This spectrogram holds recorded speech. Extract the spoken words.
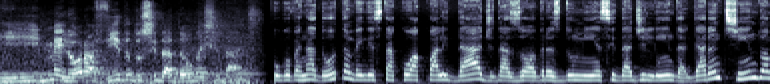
e melhora a vida do cidadão nas cidades. O governador também destacou a qualidade das obras do Minha Cidade Linda, garantindo a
